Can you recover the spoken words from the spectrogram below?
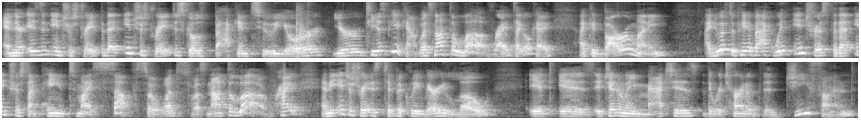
And there is an interest rate, but that interest rate just goes back into your your TSP account. What's not to love, right? It's like, okay, I could borrow money I do have to pay it back with interest, but that interest I'm paying to myself. So what's what's not to love, right? And the interest rate is typically very low. It is it generally matches the return of the G fund,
